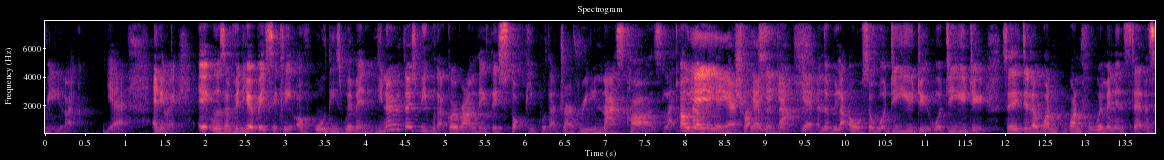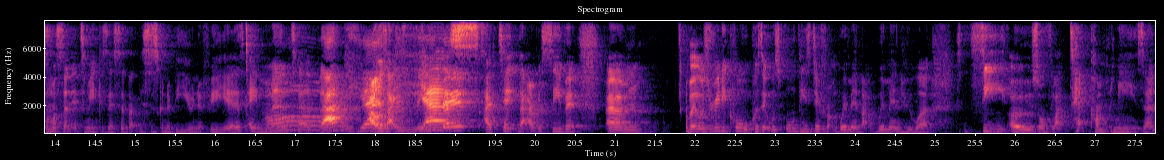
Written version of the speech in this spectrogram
really like, yeah. Anyway, it was a video basically of all these women. You know, those people that go around, they, they stop people that drive really nice cars, like Oh yeah, yeah, yeah, yeah, trucks yeah, yeah, and yeah, that. yeah. And they'll be like, oh, so what do you do? What do you do? So they did a one one for women instead, and someone sent it to me because they said that this is going to be you in a few years. Amen to Oh, that. I was like, yes, I take that, I receive it. Um, but it was really cool because it was all these different women, like women who were CEOs of like tech companies and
